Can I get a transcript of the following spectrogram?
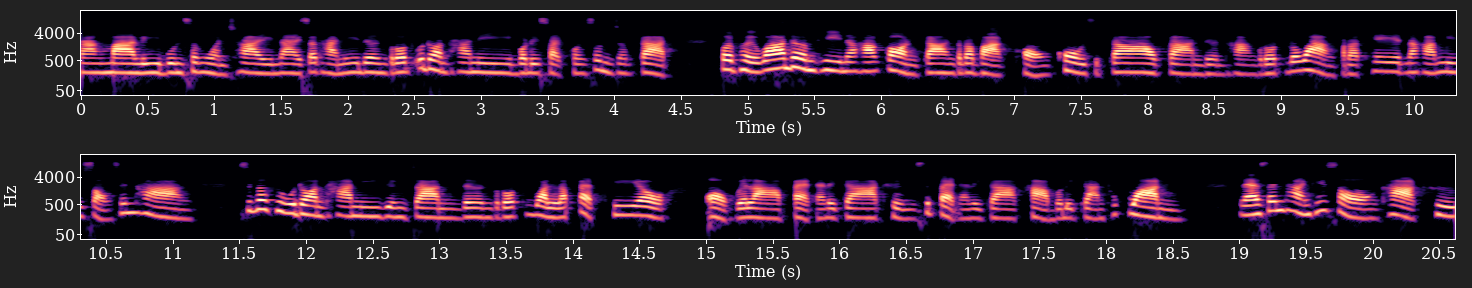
นางมาลีบุญสงวนชัยนายสถานีเดินรถอุดรธานี บริษัทขนส่งจำกัด เปิดเผยว่าเดิมทีนะคะ ก่อนการระบาดของโควิด -19 การเดินทางรถระหว่างประเทศนะคะ มี 2 เส้นทาง ซึ่งก็คืออุดรธานีเวียงจันทร์เดินรถวันละ 8 เที่ยว ออกเวลา 8 นาฬิกาถึง 18 นาฬิกาค่ะบริการทุกวัน และเส้นทางที่ 2 ค่ะ คือ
